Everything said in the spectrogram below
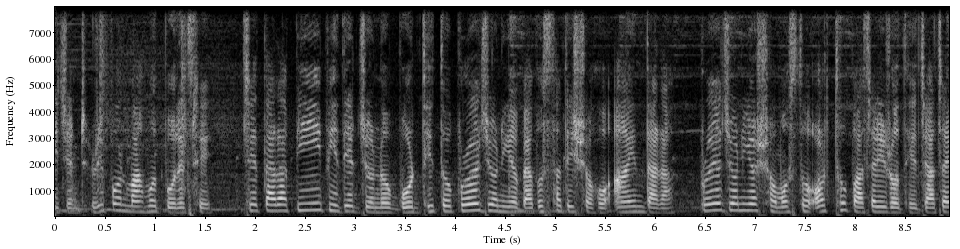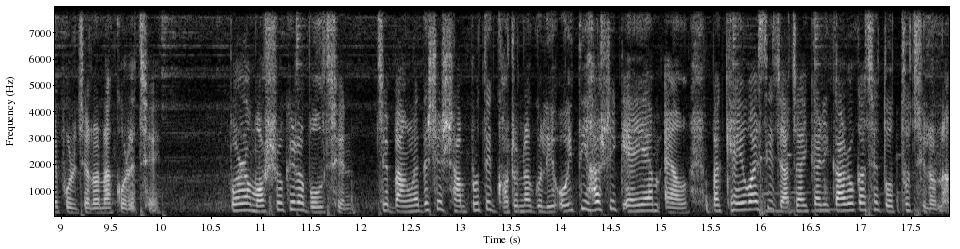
agent Ripon Mahmud বলেছে যে তারা পিইপিদের জন্য বর্ধিত প্রয়োজনীয় ব্যবস্থাদি সহ আইন দ্বারা প্রয়োজনীয় সমস্ত অর্থ পাচারি রোধে যাচাই পরিচালনা করেছে। পরামর্শকেরা বলছেন যে বাংলাদেশের সাম্প্রতিক ঘটনাগুলি ঐতিহাসিক এএমএল বা কেওয়াইসি যাচাইকারী কারও কাছে তথ্য ছিল না।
